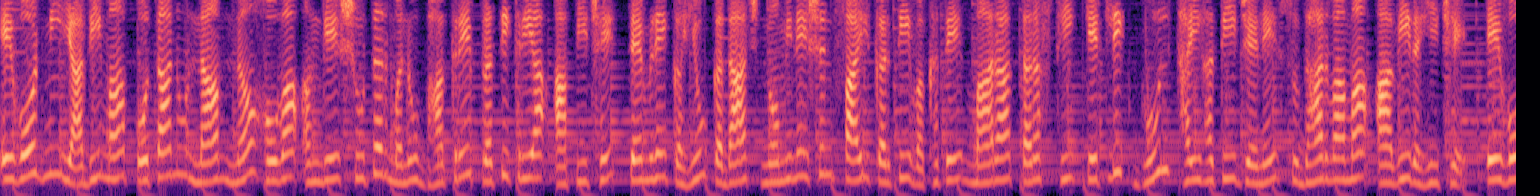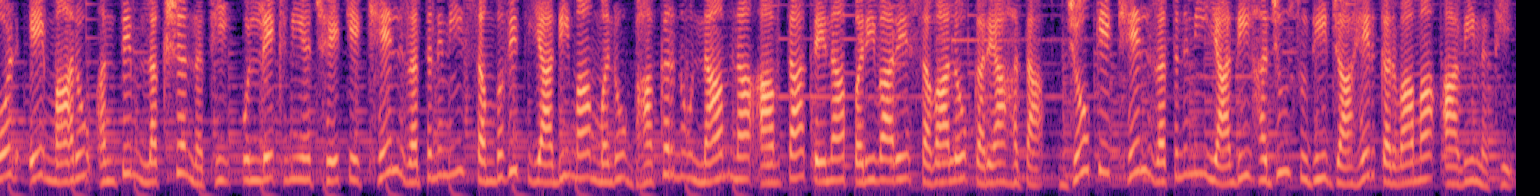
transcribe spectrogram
એવોર્ડની યાદીમાં પોતાનું નામ ન હોવા અંગે શૂટર મનુ ભાકરે પ્રતિક્રિયા આપી છે. તેમણે કહ્યું, કદાચ નોમિનેશન ફાઇલ કરતી વખતે મારા તરફથી કેટલીક ભૂલ થઈ હતી જેને સુધારવામાં આવી રહી છે. એવોર્ડ એ મારું અંતિમ લક્ષ્ય નથી. ઉલ્લેખનીય છે કે ખેલ રત્નની સંભવિત યાદીમાં મનુ ભાકરનું નામ ના આવતા તેના પરિવારે સવાલો કર્યા હતા. જો કે ખેલ રત્નની યાદી હજુ સુધી જાહેર કરવામાં આવી નથી.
